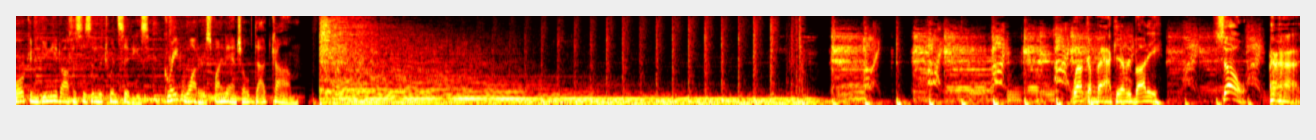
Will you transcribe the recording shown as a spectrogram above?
four convenient offices in the Twin Cities. GreatWatersFinancial.com. Welcome back, everybody. So, uh,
